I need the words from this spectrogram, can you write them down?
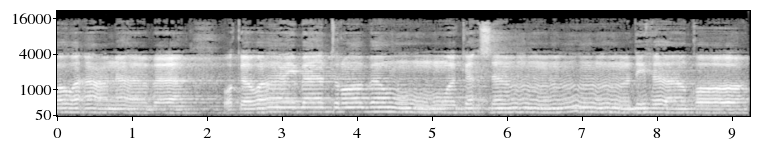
وأعنابا. وكواعب أترابا وكأسا دهاقا.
